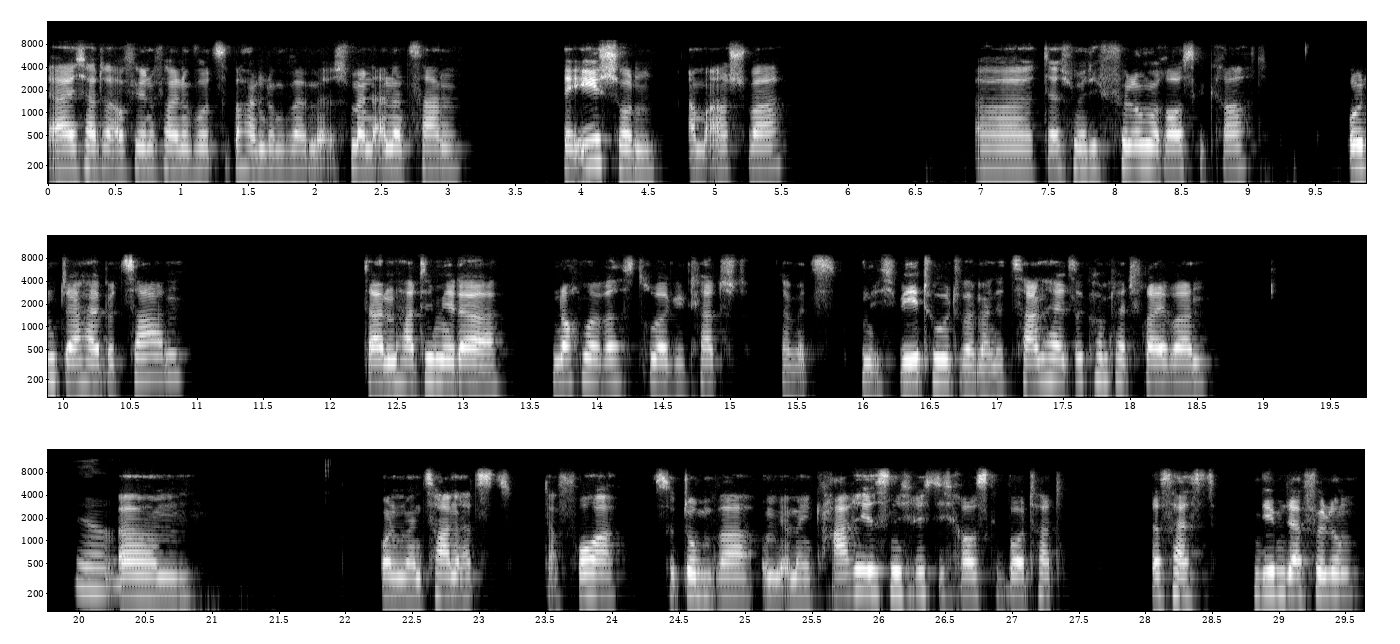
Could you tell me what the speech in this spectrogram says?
Ja, ich hatte auf jeden Fall eine Wurzelbehandlung, weil mir ist mein einer Zahn, der eh schon am Arsch war, äh, der ist mir die Füllung rausgekracht und der halbe Zahn. Dann hatte mir da nochmal was drüber geklatscht, damit es nicht wehtut, weil meine Zahnhälse komplett frei waren. Ja. Ähm, und mein Zahnarzt davor so dumm war und mir mein Karies nicht richtig rausgebohrt hat. Das heißt, neben der Füllung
